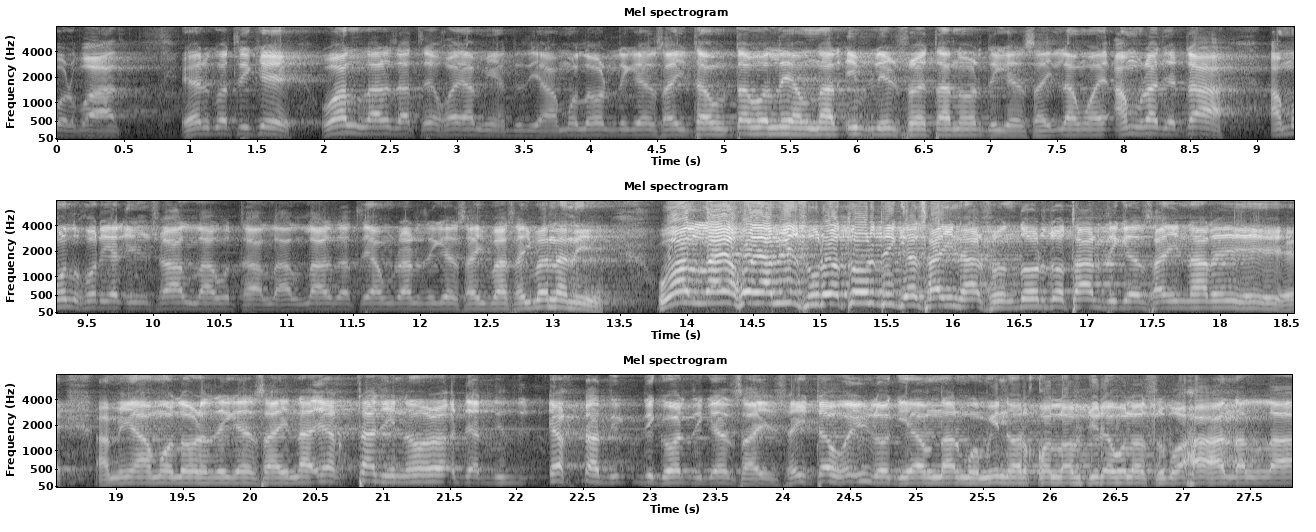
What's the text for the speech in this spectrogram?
বরবাদ। এর গতিকে ও আল্লাহর যাতে হয়, আমি যদি আমলর দিকে চাইতাম তা বলে আপনার ইবলির শয়তানোর দিকে চাইলাম হয়। আমরা যেটা আমল করিয়ার ইনশাআল্লাহ তাআলা আল্লাহ যাতে আমরার দিকে চাইবা চাইবা নানি ও আল্লাহ হয় আমি সুরতর দিকে চাই না, সৌন্দর্যতার দিকে চাই না রে। আমি আমলর দিকে চাই না, একটা দিনের একটা দিগর দিকে চাই, সেইটা হইল গিয়ে আপনার মুমিনর কলব জুড়ে বলো সুবহান আল্লাহ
